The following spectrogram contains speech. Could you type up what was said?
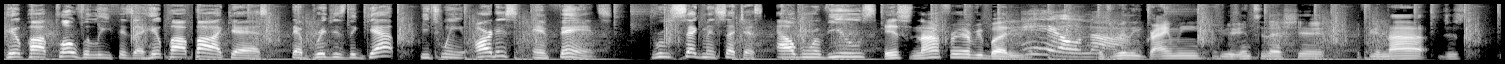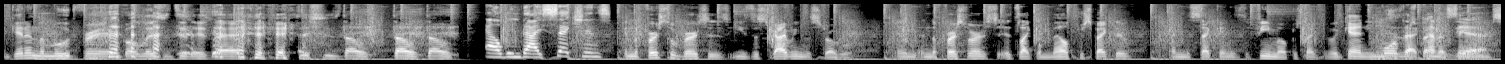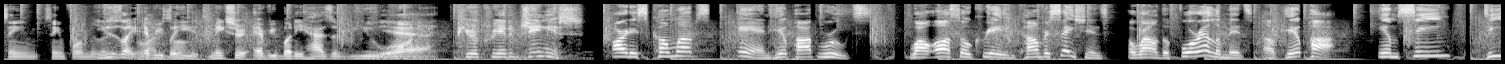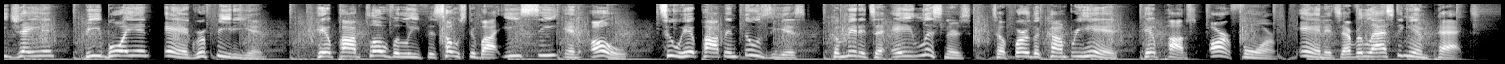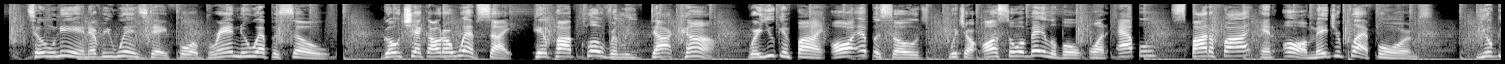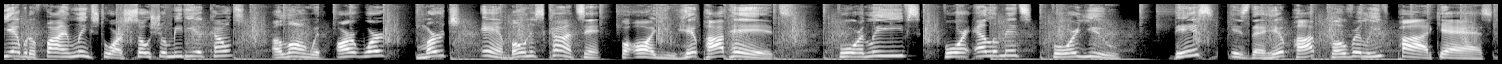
Hip Hop Cloverleaf is a hip hop podcast that bridges the gap between artists and fans through segments such as album reviews. It's not for everybody. Hell no. It's really grimy if you're into that shit. If you're not, just get in the mood for it and go listen to this, man. this is dope, dope, dope. Album dissections. In the first two verses, he's describing the struggle. In, in the first verse, it's like a male perspective, and the second is the female perspective. Again, he More uses that kind of same, yeah. same, same formula. He uses like a lot of everybody. songs. Make sure everybody has a view on Yeah. it. Pure creative genius. artist come ups, and hip hop roots, while also creating conversations around the four elements of hip hop MCing, DJing, B boying, and graffitiing. Hip Hop Cloverleaf is hosted by EC and O, two hip hop enthusiasts committed to aid listeners to further comprehend hip hop's art form and its everlasting impact. Tune in every Wednesday for a brand new episode. Go check out our website, hiphopcloverleaf.com, where you can find all episodes, which are also available on Apple, Spotify, and all major platforms. You'll be able to find links to our social media accounts, along with artwork, merch, and bonus content for all you hip hop heads. Four leaves, four elements for you. This is the Hip Hop Cloverleaf Podcast.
